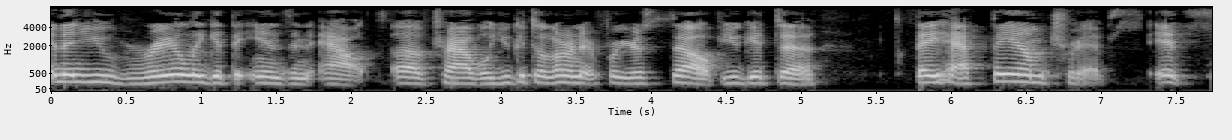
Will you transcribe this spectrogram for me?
And then you really get the ins and outs of travel. You get to learn it for yourself. You get to, they have fam trips. It's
